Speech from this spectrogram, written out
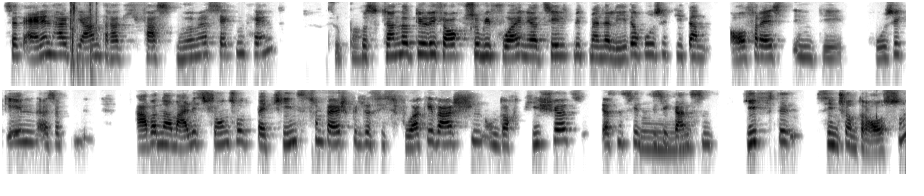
seit eineinhalb Jahren trage ich fast nur mehr Secondhand. Super. Das kann natürlich auch, so wie vorhin erzählt, mit meiner Lederhose, die dann aufreißt, in die Hose gehen. Also, aber normal ist schon so, bei Jeans zum Beispiel, das ist vorgewaschen und auch T-Shirts. Erstens sind mhm. diese ganzen Gifte sind schon draußen,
